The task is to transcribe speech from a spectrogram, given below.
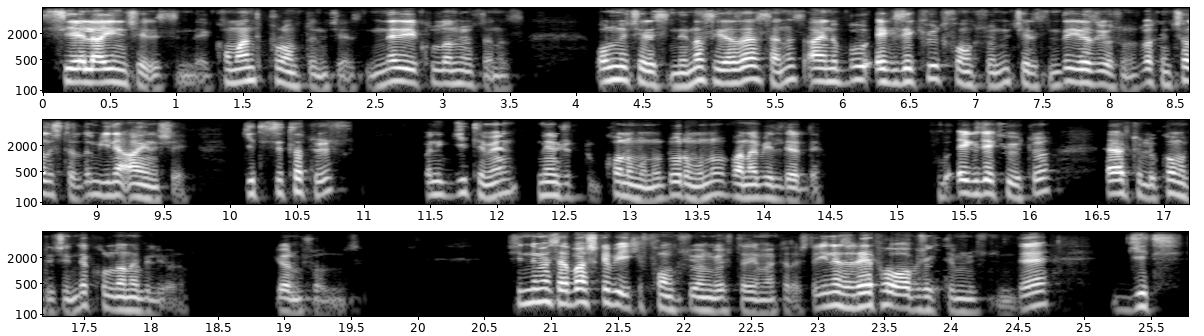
CLI'nin içerisinde, command prompt'un içerisinde nereyi kullanıyorsanız onun içerisinde nasıl yazarsanız aynı bu execute fonksiyonun içerisinde yazıyorsunuz. Bakın çalıştırdım yine aynı şey. Git status beni gitimin mevcut konumunu, durumunu bana bildirdi. Bu execute'u her türlü komut içinde kullanabiliyorum. Görmüş olduğunuz. Şimdi mesela başka bir iki fonksiyon göstereyim arkadaşlar. Yine repo objektimin üstünde git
